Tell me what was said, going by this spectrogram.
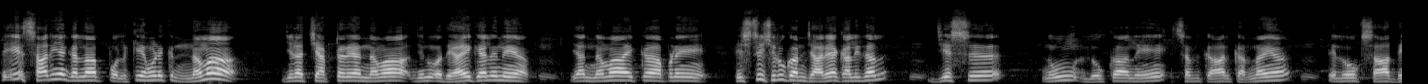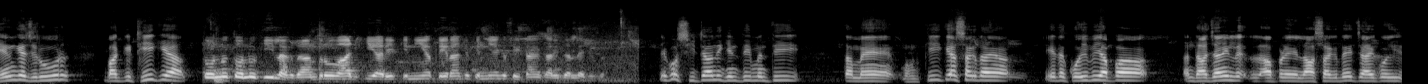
ਤੇ ਇਹ ਸਾਰੀਆਂ ਗੱਲਾਂ ਭੁੱਲ ਕੇ ਹੁਣ ਇੱਕ ਨਵਾਂ ਜਿਹੜਾ ਚੈਪਟਰ ਆ, ਨਵਾਂ ਜਿਹਨੂੰ ਅਧਿਆਇ ਕਹਿ ਲੈਂਦੇ ਆ, ਜਾਂ ਨਵਾਂ ਇੱਕ ਆਪਣੇ ਹਿਸਟਰੀ ਸ਼ੁਰੂ ਕਰਨ ਜਾ ਰਿਹਾ ਅਕਾਲੀ ਦਲ, ਜਿਸ ਨੂੰ ਲੋਕਾਂ ਨੇ ਸਵੀਕਾਰ ਕਰਨਾ ਆ ਤੇ ਲੋਕ ਸਾਥ ਦੇਣਗੇ ਜ਼ਰੂਰ। ਬਾਕੀ ਠੀਕ ਆ। ਤੁਹਾਨੂੰ ਤੁਹਾਨੂੰ ਕੀ ਲੱਗਦਾ? ਅੰਦਰੋਂ ਆਵਾਜ਼ ਕੀ ਆ ਰਹੀ? ਕਿੰਨੀਆਂ 13 ਚ ਕਿੰਨੀਆਂ ਕੁ ਸੀਟਾਂ ਅਕਾਲੀ ਦਲ ਲੈ ਜਾਊਗਾ ਦੇਖੋ ਸੀਟਾਂ ਦੀ ਗਿਣਤੀ ਮਿੰਤੀ ਤਾਂ ਮੈਂ ਹੁਣ ਕੀ ਕਹਿ ਸਕਦਾ ਆ? ਇਹ ਤਾਂ ਕੋਈ ਵੀ ਆਪਾਂ ਅੰਦਾਜ਼ਾ ਨਹੀਂ ਆਪਣੇ ਲਾ ਸਕਦੇ ਚਾਹੇ ਕੋਈ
